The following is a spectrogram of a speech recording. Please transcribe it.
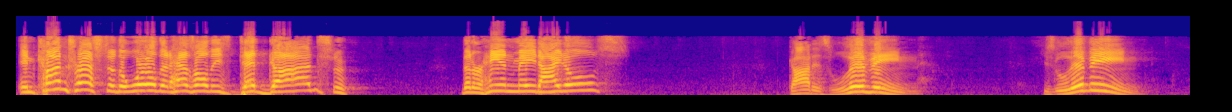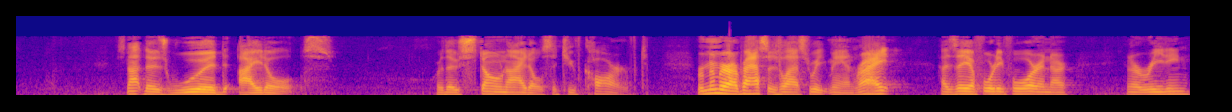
In contrast to the world that has all these dead gods that are handmade idols, God is living. He's living. It's not those wood idols or those stone idols that you've carved. Remember our passage last week, man, right? Isaiah 44 in our in our reading.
